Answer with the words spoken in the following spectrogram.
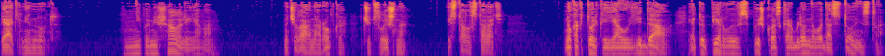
пять минут. «Не помешала ли я вам?» Начала она робко, чуть слышно, и стала вставать. Но как только я увидал эту первую вспышку оскорбленного достоинства,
